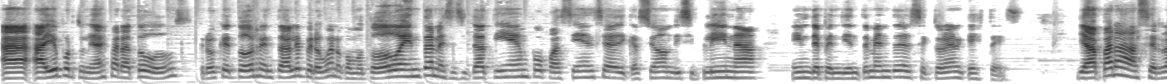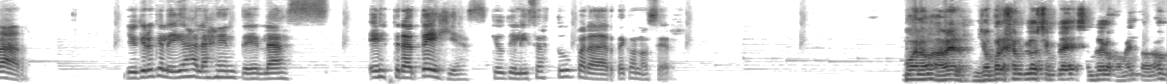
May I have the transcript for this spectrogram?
hay oportunidades para todos. Creo que todo es rentable, pero bueno, como todo entra, necesita tiempo, paciencia, dedicación, disciplina, independientemente del sector en el que estés. Ya para cerrar, yo quiero que le digas a la gente las estrategias que utilizas tú para darte a conocer. Bueno, a ver, yo por ejemplo siempre, siempre lo comento, ¿no?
